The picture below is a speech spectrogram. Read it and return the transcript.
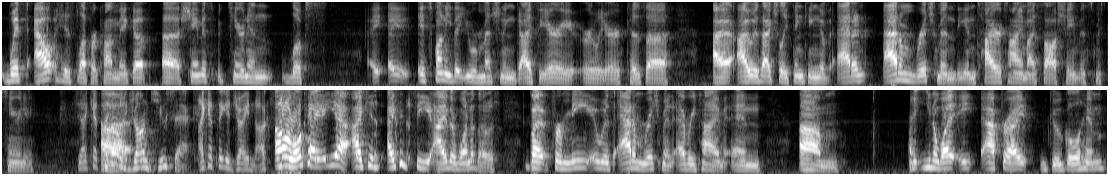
without his leprechaun makeup, uh, Seamus McTiernan looks. I, I, it's funny that you were mentioning Guy Fieri earlier because uh, I I was actually thinking of Adam Adam Richman the entire time I saw Seamus McTiernan. See, I kept i thinking, thought Uh, of john cusack I kept thinking Johnny Knox. Oh, okay, yeah, I could I could see either one of those, but for me it was Adam Richman every time, and um, you know what? After I Google him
